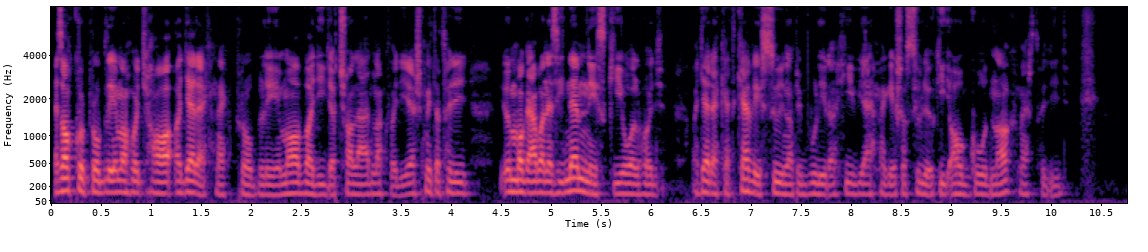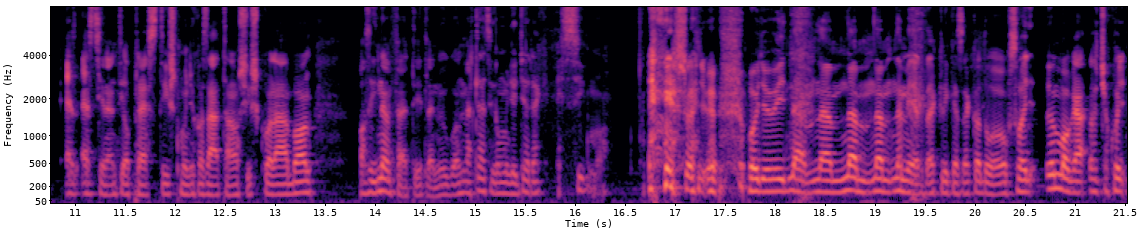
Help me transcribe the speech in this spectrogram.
ez akkor probléma, hogyha a gyereknek probléma, vagy így a családnak, vagy ilyesmi. Tehát, hogy így önmagában ez így nem néz ki jól, hogy a gyereket kevés szülinapi bulira hívják meg, és a szülők így aggódnak, mert hogy így ez, ez jelenti a presztist mondjuk az általános iskolában, az így nem feltétlenül gond, mert lehet, hogy amúgy a gyerek egy szigma. és hogy ő, hogy ő így nem, nem, nem, nem, nem érdeklik ezek a dolgok. Szóval hogy önmagá, csak hogy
